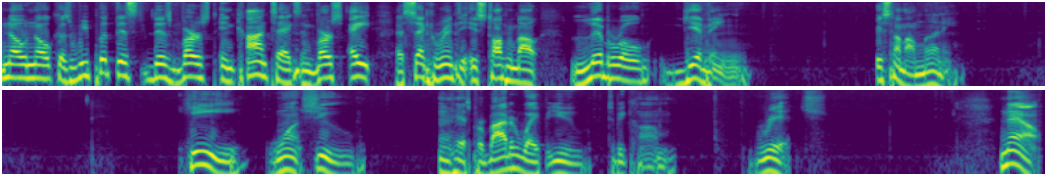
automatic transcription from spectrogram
No, no, because we put this this verse in context. In verse eight of Second Corinthians, it's talking about liberal giving. It's talking about money. He wants you and has provided a way for you to become rich. Now,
